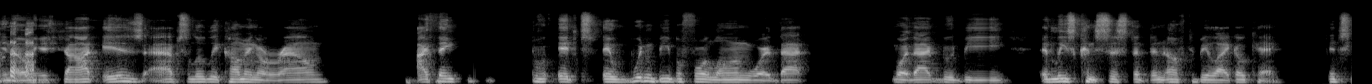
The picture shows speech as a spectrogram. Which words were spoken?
you know his shot is absolutely coming around. I think it's it wouldn't be before long where that where that would be at least consistent enough to be like okay it's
